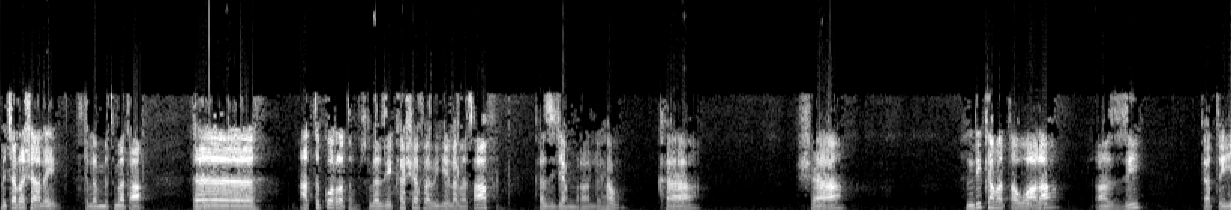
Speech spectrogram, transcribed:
መጨረሻ ላይ ስለምትመጣ አትቆረጥም። ስለዚህ ከሸፈ ብዬ ለመጻፍ ከዚህ ጀምራለሁ። ይኸው ከ ሸ እንዲህ ከመጣው በኋላ እዚህ ቀጥዬ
